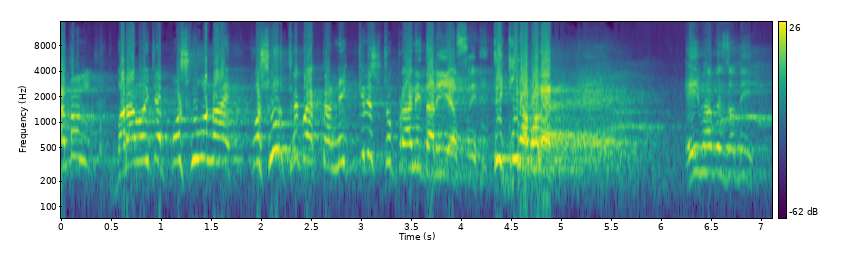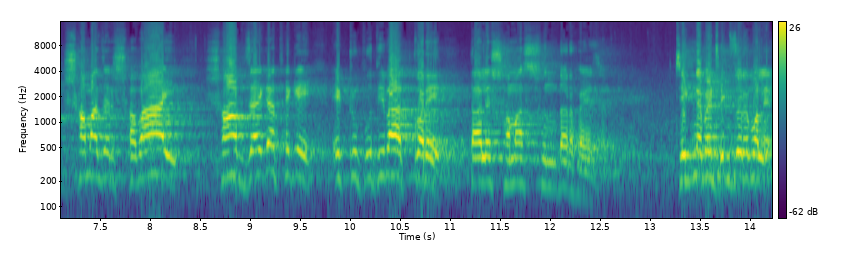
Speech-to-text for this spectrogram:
আদল। বরং ওইটা পশুও নয়, পশুর থেকেও একটা নিকৃষ্ট প্রাণী দাঁড়িয়ে আছে। ঠিক কিনা বলেন? এইভাবে যদি সমাজের সবাই সব জায়গা থেকে একটু প্রতিবাদ করে, তাহলে সমাজ সুন্দর হয়ে যাবে। ঠিক না ঠিক জোরে বলেন?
